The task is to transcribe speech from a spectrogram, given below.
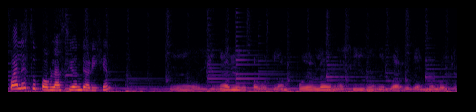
¿Cuál es su población de origen? Eh, originario de Pahuatlán, Puebla, nacido en el barrio de Almoloya.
